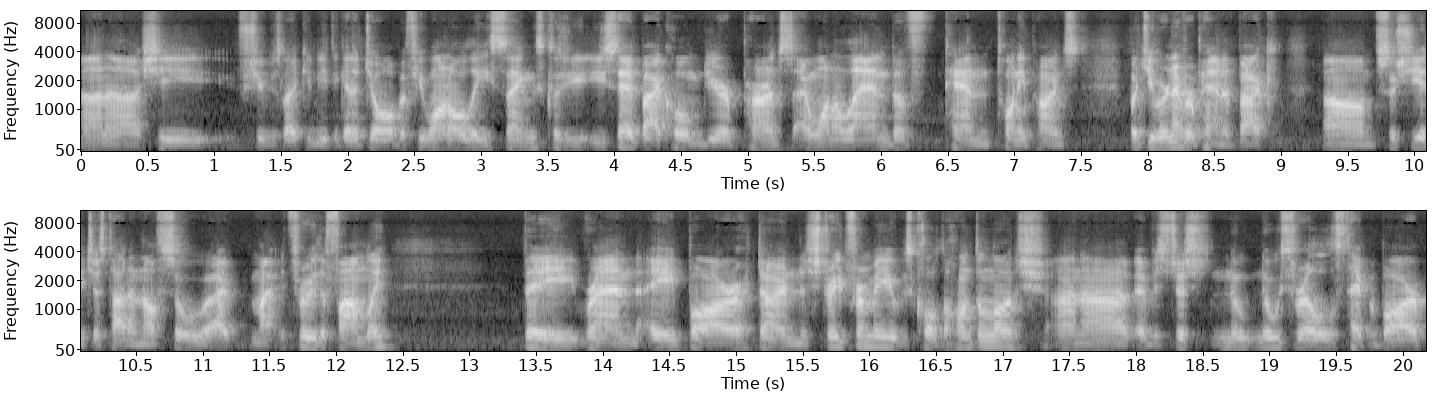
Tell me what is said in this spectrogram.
and uh, she she was like, "You need to get a job if you want all these things." Because you, you said back home to your parents, "I want a land of 10, 20 pounds," but you were never paying it back. Um, so she had just had enough. So I, my, through the family, they ran a bar down the street from me. It was called the Hunting Lodge, and uh, it was just no no thrills type of bar,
